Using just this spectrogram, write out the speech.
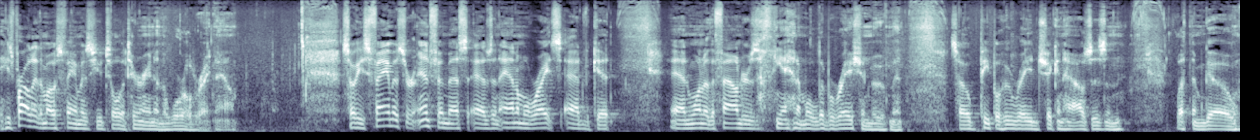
he's probably the most famous utilitarian in the world right now. So he's famous or infamous as an animal rights advocate and one of the founders of the animal liberation movement. So people who raid chicken houses and let them go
